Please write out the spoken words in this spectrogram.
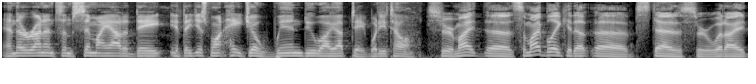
and they're running some semi out of date? If they just want, hey, Joe, when do I update? What do you tell them? Sure. My uh, so my blanket uh, status or what I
